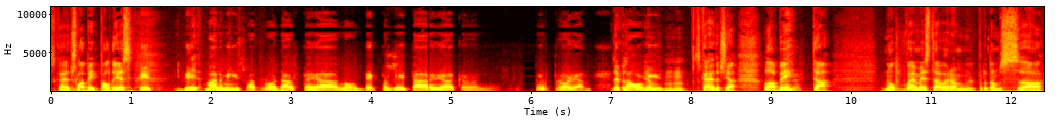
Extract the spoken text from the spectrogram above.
skaidrs, labi, paldies. Bet, bet man viņas atrodas tajā nu, depozitārijā, ka, tur projām. Depo- Nav jā, mm -hmm, skaidrs, jā. Labi, tā. Nu, vai mēs tā varam, protams, ā,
